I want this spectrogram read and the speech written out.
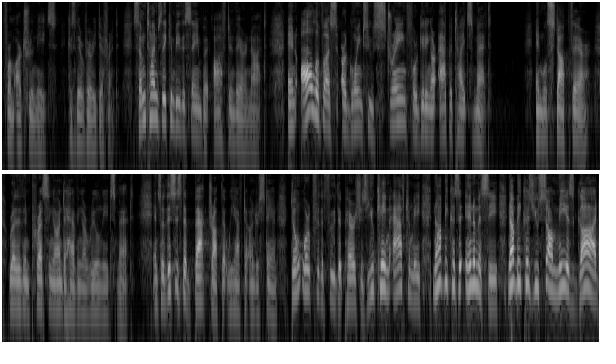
from our true needs because they're very different. Sometimes they can be the same, but often they are not. And all of us are going to strain for getting our appetites met and we'll stop there rather than pressing on to having our real needs met. And so, this is the backdrop that we have to understand. Don't work for the food that perishes. You came after me not because of intimacy, not because you saw me as God,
